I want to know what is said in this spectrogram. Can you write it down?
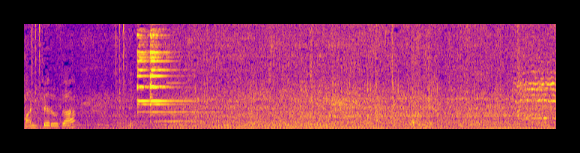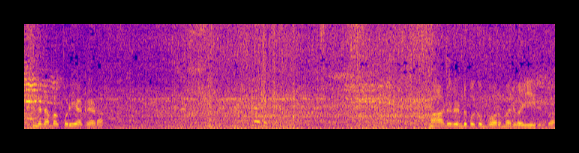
मंटर का இங்கே தான் கொடியாட்டுற இடம். மாடு ரெண்டு பக்கம் போகிற மாதிரி வழி இருக்குதா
